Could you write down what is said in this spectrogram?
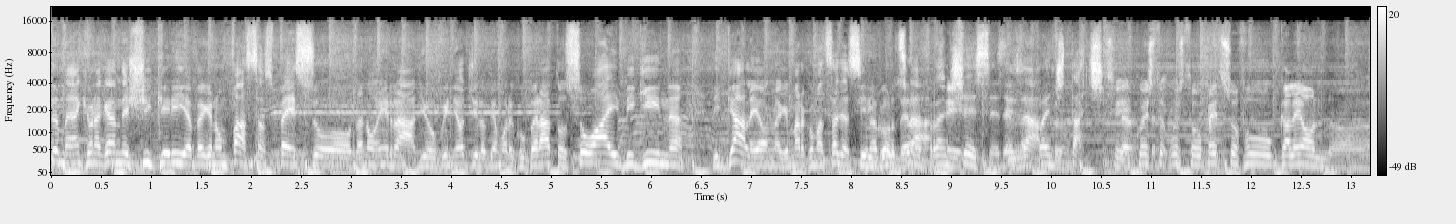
hit, ma è anche una grande sciccheria perché non passa spesso da noi in radio. Quindi oggi l'abbiamo recuperato So I Begin di Galeon che Marco Mazzaglia si Una ricorderà. francese, della esatto. French Touch. Sì, questo, questo pezzo fu Galeon.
